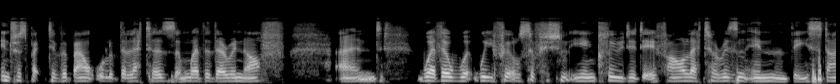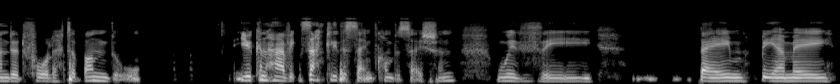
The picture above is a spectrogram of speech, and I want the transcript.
introspective about all of the letters and whether they're enough and whether we feel sufficiently included if our letter isn't in the standard four letter bundle. You can have exactly the same conversation with the BAME, BME,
